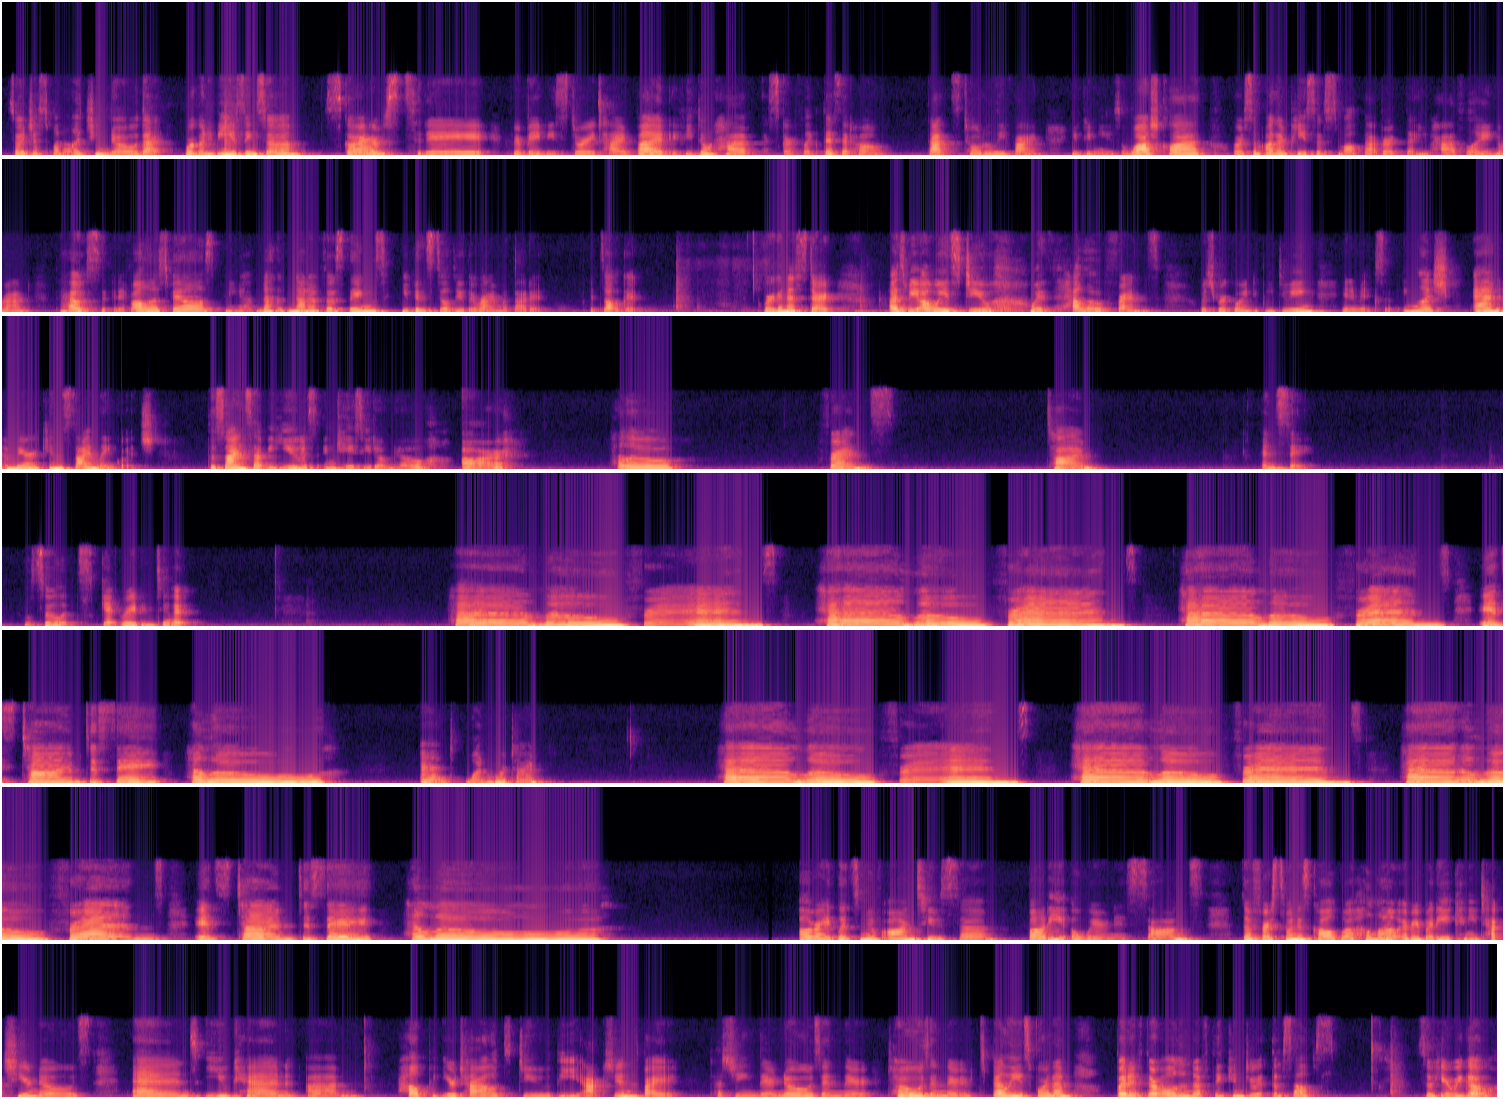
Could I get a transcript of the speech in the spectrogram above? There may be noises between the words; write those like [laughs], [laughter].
So I just want to let you know that we're going to be using some scarves today for Baby Storytime. But if you don't have a scarf like this at home, that's totally fine. You can use a washcloth or some other piece of small fabric that you have laying around the house. And if all else fails and you have none of those things, you can still do the rhyme without it. It's all good. We're going to start, as we always do, [laughs] with hello friends, which we're going to be doing in a mix of English and American Sign Language. The signs that we use, in case you don't know, are hello, friends, time, and say. So let's get right into it. Hello, friends. Hello, friends. Hello, friends. It's time to say hello. And one more time. Hello, friends. Hello, friends. Hello, friends. It's time to say hello. All right, let's move on to some body awareness songs. The first one is called Well, Hello, Everybody. Can you touch your nose? And you can um, help your child do the actions by touching their nose and their toes and their bellies for them. But if they're old enough, they can do it themselves. So here we go.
